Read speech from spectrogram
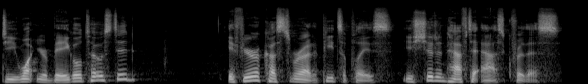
Do you want your bagel toasted? If you're a customer at a pizza place, you shouldn't have to ask for this.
